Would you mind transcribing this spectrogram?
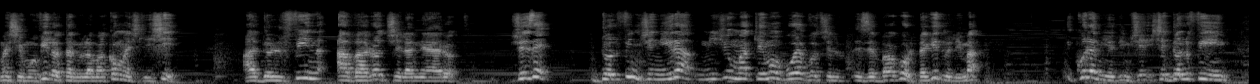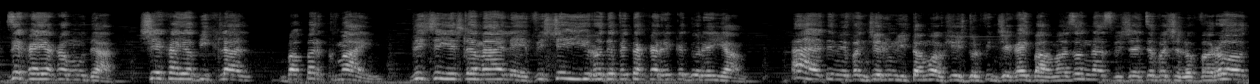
מה שמוביל אותנו למקום השלישי, הדולפין הוורוד של הנערות. שזה דולפין שנראה משום מה כמו בואבוס של איזה בחור, תגידו לי מה, כולם יודעים ש, שדולפין זה חיה חמודה, שחיה בכלל בפארק מים, ושיש לה מעלף, ושהיא רודפת אחרי כדורי ים. אה, אתם מפנצ'רים לי את המוח שיש דולפין שחי באמזונס ושהצבע שלו ורוד.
